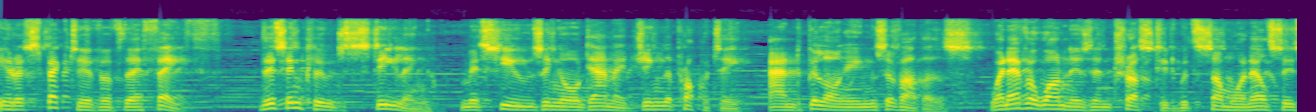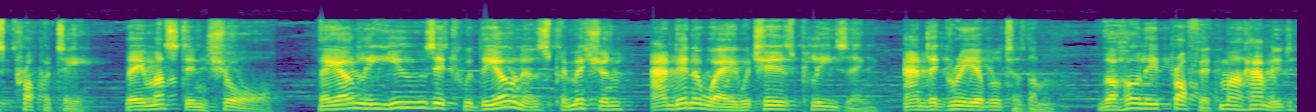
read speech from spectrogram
irrespective of their faith. This includes stealing, misusing or damaging the property and belongings of others. Whenever one is entrusted with someone else's property, they must ensure they only use it with the owner's permission and in a way which is pleasing and agreeable to them. The Holy Prophet Muhammad,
